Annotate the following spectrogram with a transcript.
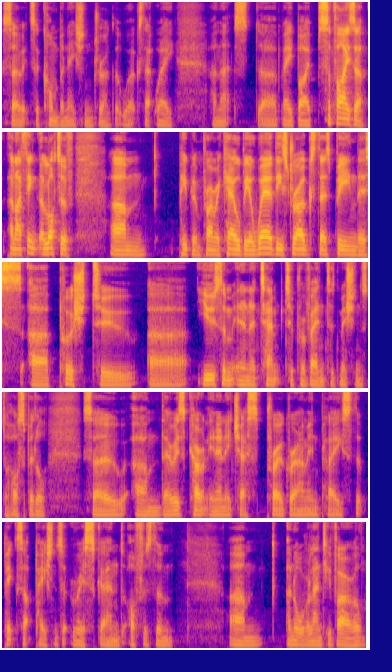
So it's a combination drug that works that way, and that's uh, made by Pfizer. And I think a lot of um, people in primary care will be aware of these drugs. There's been this uh, push to uh, use them in an attempt to prevent admissions to hospital. So um, there is currently an NHS program in place that picks up patients at risk and offers them um, an oral antiviral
